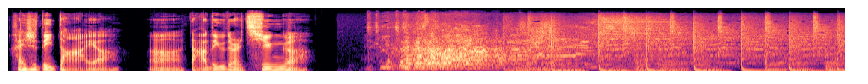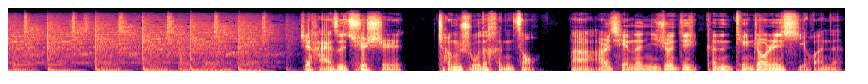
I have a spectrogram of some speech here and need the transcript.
还是得打呀，啊，打的有点轻啊。” 这孩子确实成熟的很早啊，而且呢，你说这可能挺招人喜欢的。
